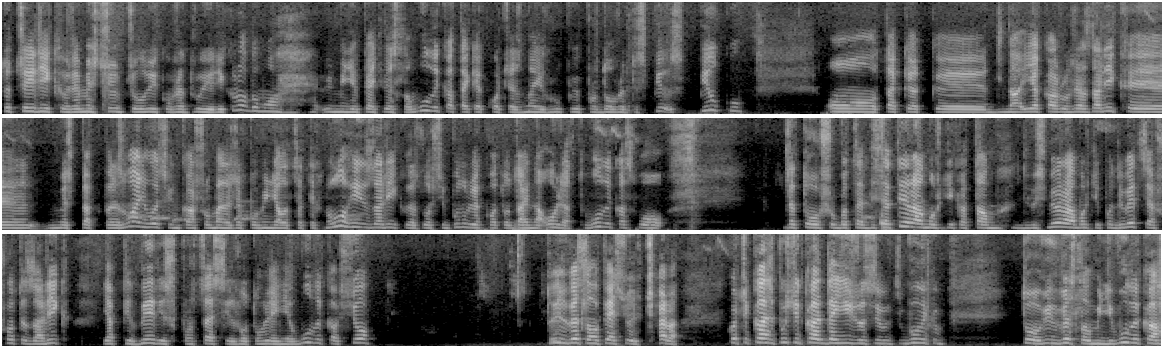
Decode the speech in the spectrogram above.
То цей рік вже ми з цим чоловіком вже другий рік робимо. Він мені опять вислав вулика, так як хоче з моєю групою продовжити спілку. О, так як е, я кажу, вже за рік е, ми так перезванювалися, він каже, що в мене вже помінялися технології за рік, я зовсім буду, як ото дай на огляд вулика свого. Для того, щоб оце 10 рамочник, там 8 рамочник, подивитися, що ти за рік, як ти виріс в процесі зготовлення вулика, все. То він вислав опять сьогодні вчора. Хоче каже, почекай, де їжу з вуликом. То він вислав мені вулика.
